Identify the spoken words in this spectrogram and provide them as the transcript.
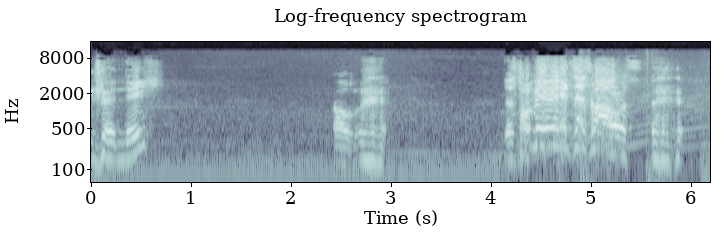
Nicht? Oh. Das probieren wir jetzt erstmal aus.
